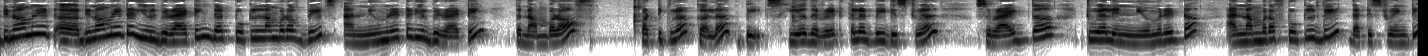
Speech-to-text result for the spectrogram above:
Denominator, uh, denominator you will be writing the total number of beads and numerator you will be writing the number of particular color beads. Here the red colored bead is 12. So write the 12 in numerator and number of total bead that is 20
